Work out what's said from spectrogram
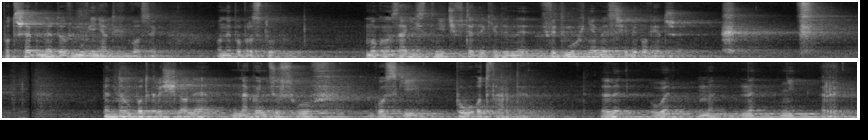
potrzebne do wymówienia tych głosek. One po prostu mogą zaistnieć wtedy, kiedy my wydmuchniemy z siebie powietrze. Będą podkreślone na końcu słów głoski półotwarte. L, ł, m, n, ni, r.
